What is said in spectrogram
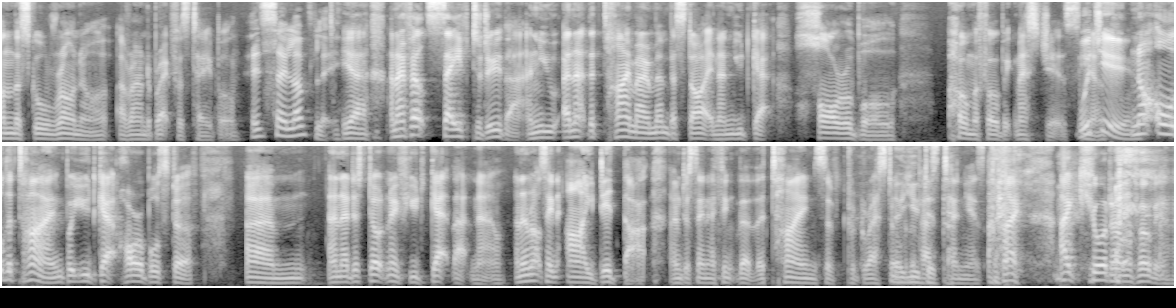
on the school run or around a breakfast table. It's so lovely. Yeah, and I felt safe to do that. And you, and at the time, I remember starting, and you'd get horrible homophobic messages. Would know. you? Not all the time, but you'd get horrible stuff. Um, and I just don't know if you'd get that now. And I'm not saying I did that. I'm just saying I think that the times have progressed over you the past did ten years. I, I cured homophobia.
